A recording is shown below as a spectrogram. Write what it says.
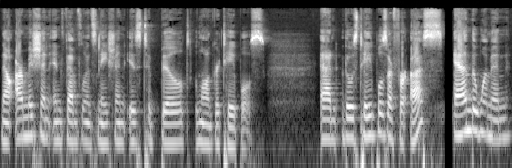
Now, our mission in Femmefluence Nation is to build longer tables. And those tables are for us and the women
